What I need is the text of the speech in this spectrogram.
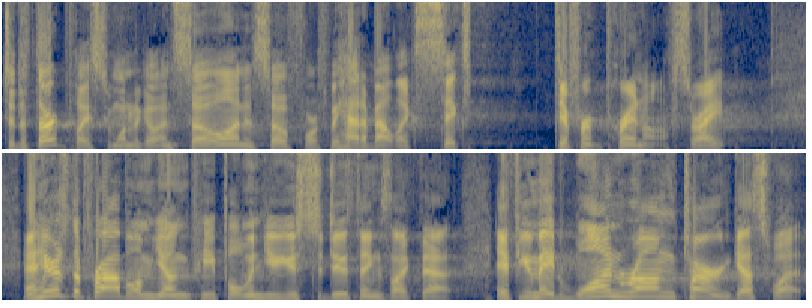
to the third place we wanted to go, and so on and so forth. We had about like six different print offs, right? And here's the problem, young people, when you used to do things like that. If you made one wrong turn, guess what?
